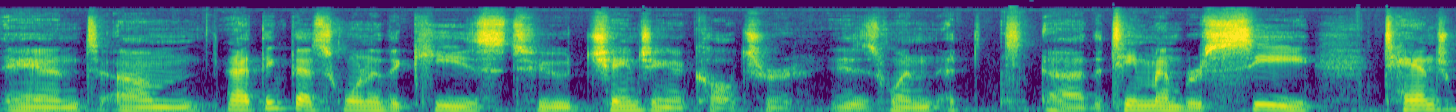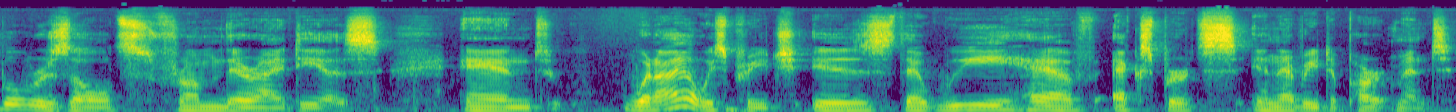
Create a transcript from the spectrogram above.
And, um, and, I think that's one of the keys to changing a culture is when uh, the team members see tangible results from their ideas. And what I always preach is that we have experts in every department.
